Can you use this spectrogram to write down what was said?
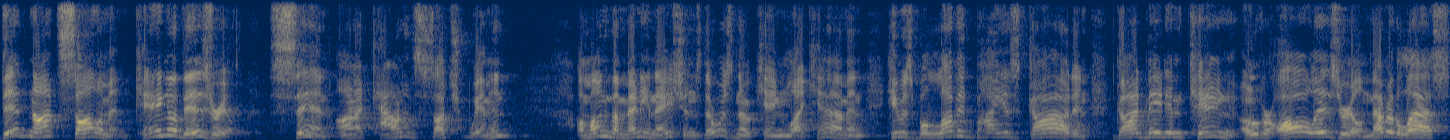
Did not Solomon, king of Israel, sin on account of such women? Among the many nations, there was no king like him, and he was beloved by his God, and God made him king over all Israel. Nevertheless,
